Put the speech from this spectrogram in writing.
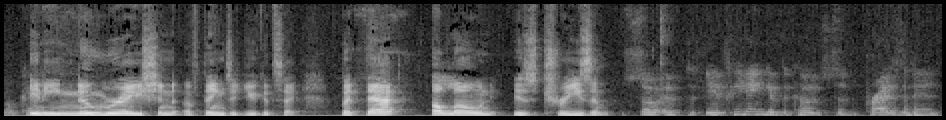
okay. an enumeration of things that you could say. But that alone is treason. So if if he didn't give the codes to the president,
